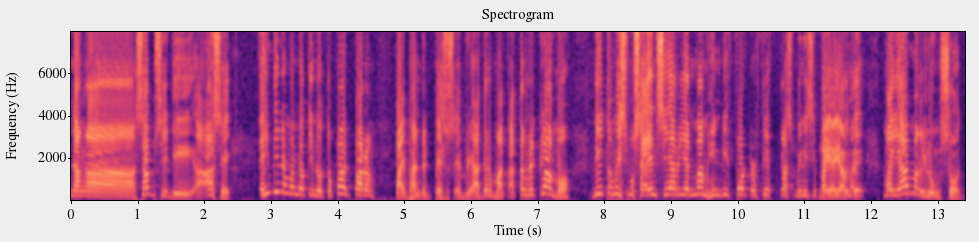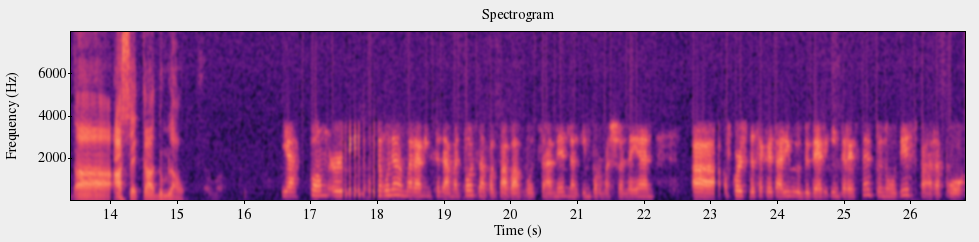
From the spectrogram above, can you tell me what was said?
ng ah, subsidy, ah, ASEC, eh hindi naman daw tinutupad. Parang 500 pesos every other month. At ang reklamo, dito mismo sa NCR yan, ma'am, hindi 4th or 5th class municipality, Mayayaman. kundi mayamang lungsod, ah, ASEC ah, Dumlao. Yeah, Kong Erwin, unang-una maraming salamat po sa pagpapabot sa amin ng impormasyon na yan. Ah, of course, the Secretary will be very interested to know this para po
